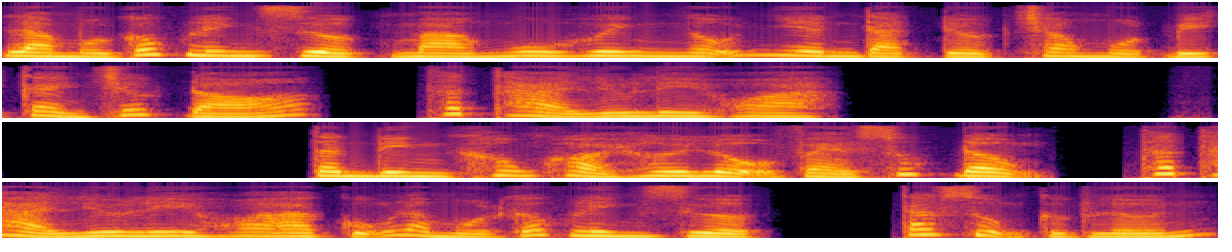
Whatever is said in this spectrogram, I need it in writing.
Là một gốc linh dược mà ngu huynh ngẫu nhiên đạt được trong một bí cảnh trước đó, thất thải lưu ly hoa. tần đình không khỏi hơi lộ vẻ xúc động thất thải lưu ly hoa cũng là một gốc linh dược tác dụng cực lớn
